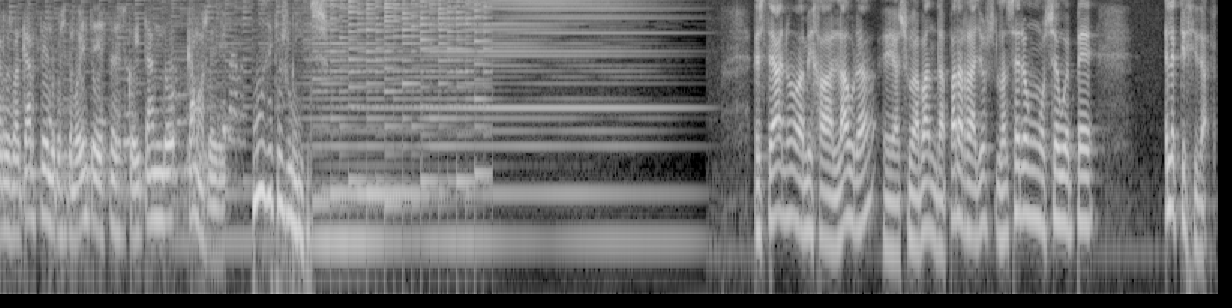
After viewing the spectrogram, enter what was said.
Carlos Valcárcel, do Proxecto Movente e estás escoitando Camos Baby. Músicas livres. Este ano, a amiga Laura e a súa banda Para Rayos lanzaron o seu EP Electricidade.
